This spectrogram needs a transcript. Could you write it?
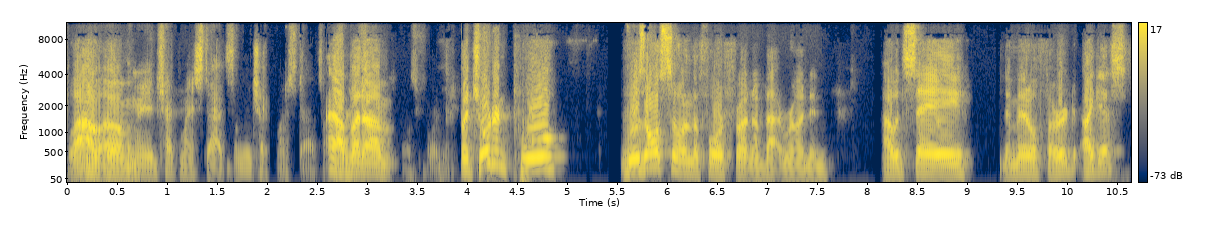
Wow. Let me, Um, let me check my stats. Let me check my stats. Yeah, but, sure um, it was plus 40. but Jordan Poole was also in the forefront of that run, and I would say the middle third, I guess.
